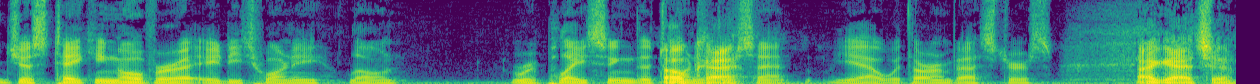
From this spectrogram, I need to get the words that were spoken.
just taking over a 80-20 loan replacing the 20%. Okay. Yeah, with our investors. I gotcha.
